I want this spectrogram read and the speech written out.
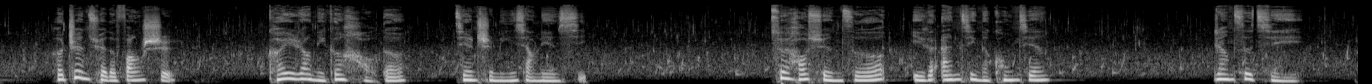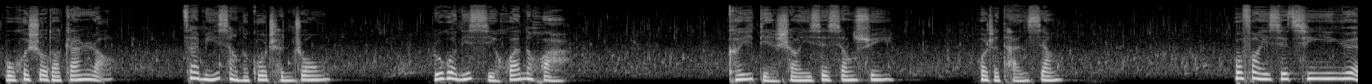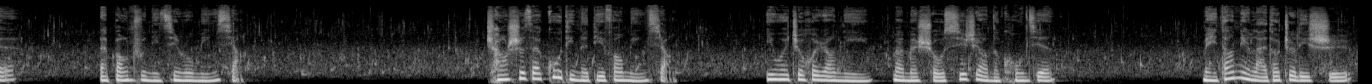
和正确的方式，可以让你更好的坚持冥想练习。最好选择一个安静的空间，让自己不会受到干扰。在冥想的过程中，如果你喜欢的话，可以点上一些香薰或者檀香，播放一些轻音乐。来帮助你进入冥想。尝试在固定的地方冥想，因为这会让你慢慢熟悉这样的空间。每当你来到这里时，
